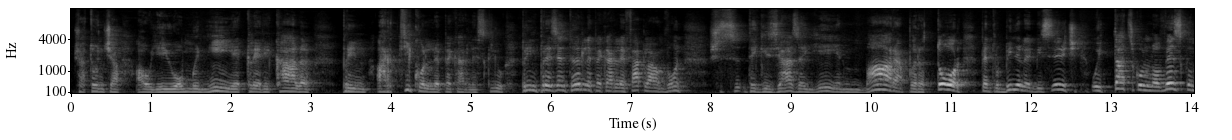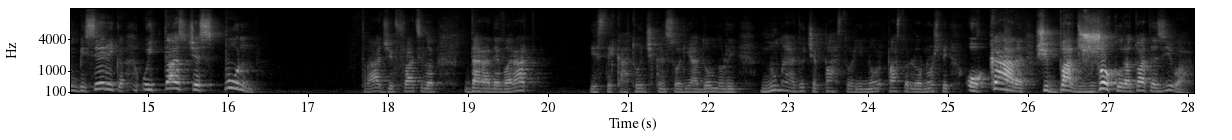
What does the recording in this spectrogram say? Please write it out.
Și atunci au ei o mânie clericală prin articolele pe care le scriu, prin prezentările pe care le fac la Amvon și se deghizează ei în mare apărător pentru binele bisericii. Uitați cum lovesc în biserică, uitați ce spun. tragic, fraților, dar adevărat este că atunci când solia Domnului nu mai aduce pastorii no- pastorilor noștri o cară și bat jocură toată ziua.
